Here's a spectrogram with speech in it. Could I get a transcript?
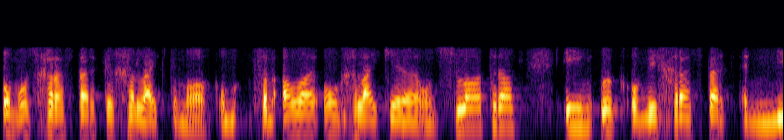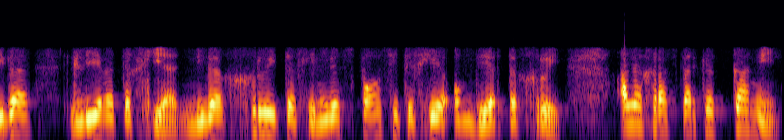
Om ons grasperke gelyk te maak, om van al daai ongelykhede ontslae te raak en ook om die grasperk 'n nuwe lewe te gee, nuwe groei te gee, nuwe spasie te gee om weer te groei. Alle grasperke kan nie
